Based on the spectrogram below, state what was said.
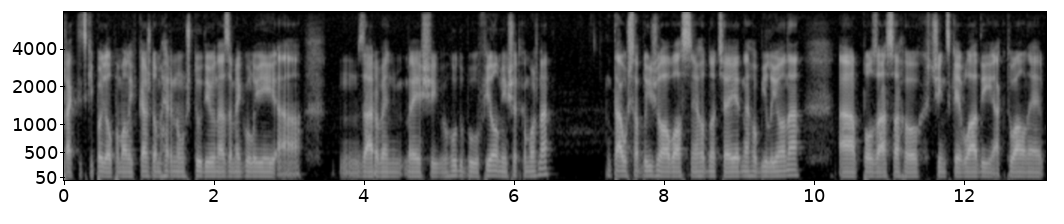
prakticky podiel pomaly v každom hernom štúdiu na Zemeguli a zároveň rieši hudbu, filmy, všetko možné. Tá už sa blížila vlastne hodnote 1 bilióna a po zásahoch čínskej vlády aktuálne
